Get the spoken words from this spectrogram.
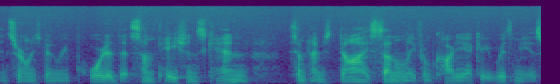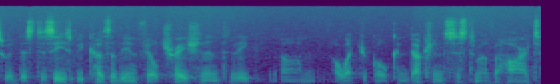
and certainly it's been reported, that some patients can sometimes die suddenly from cardiac arrhythmias with this disease because of the infiltration into the um, electrical conduction system of the heart.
